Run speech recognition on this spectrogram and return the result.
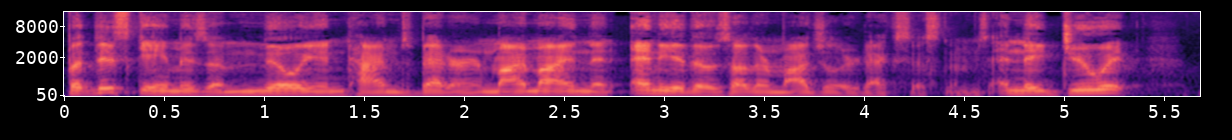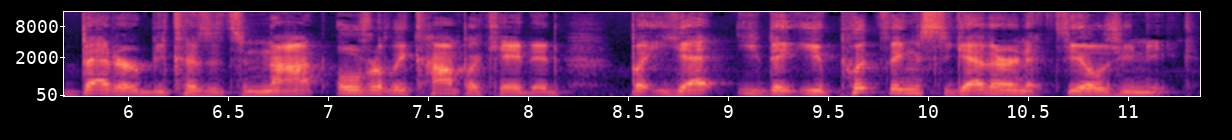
But this game is a million times better in my mind than any of those other modular deck systems. And they do it better because it's not overly complicated, but yet you, you put things together and it feels unique.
